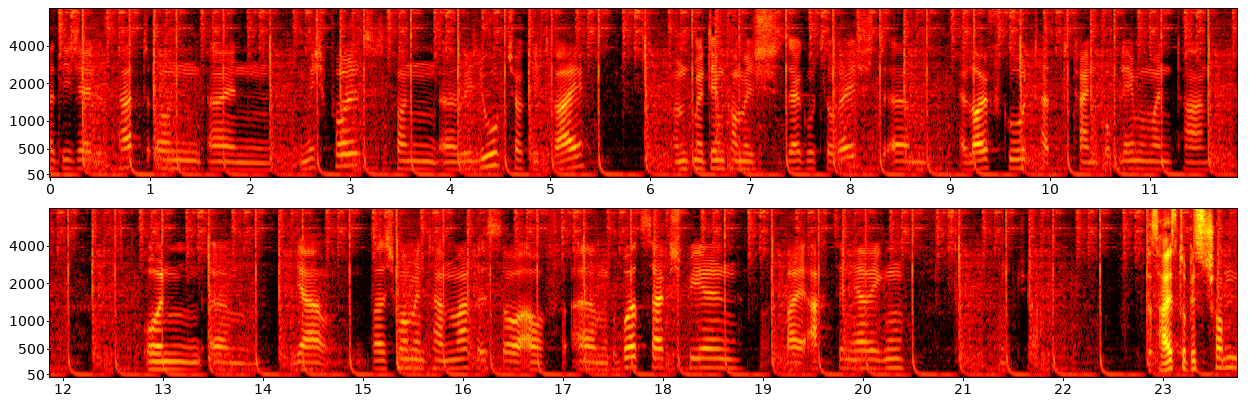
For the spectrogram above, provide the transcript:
äh, DJ das hat, und ein Mischpult von äh, Reloop Jockey 3. Und mit dem komme ich sehr gut zurecht. Ähm, er läuft gut, hat keine Probleme momentan. Und ähm, ja, was ich momentan mache, ist so auf ähm, Geburtstag spielen bei 18-Jährigen. Und ja, Das heißt, du bist schon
